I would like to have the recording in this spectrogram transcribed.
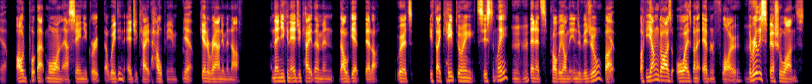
Yeah. I would put that more on our senior group that we didn't educate, help him, Yeah. get around him enough. And then you can educate them and they'll get better. Where it's if they keep doing it consistently, mm-hmm. then it's probably on the individual. But like a young guy's always going to ebb and flow. The Mm. really special ones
